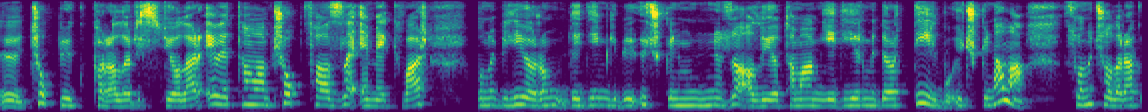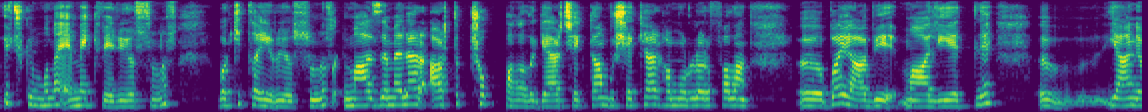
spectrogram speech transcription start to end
e, çok büyük paralar istiyorlar. Evet tamam çok fazla emek var. Bunu biliyorum. Dediğim gibi 3 gününüzü alıyor. Tamam 7-24 değil bu 3 gün ama sonuç olarak 3 gün buna emek veriyorsunuz. Vakit ayırıyorsunuz. Malzemeler artık çok pahalı gerçekten. Bu şeker hamurları falan e, bayağı bir maliyetli. E, yani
